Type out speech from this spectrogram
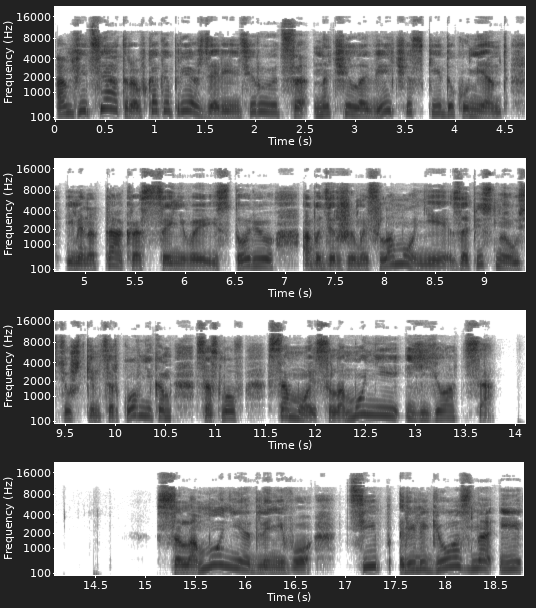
Амфитеатров, как и прежде, ориентируется на человеческий документ, именно так расценивая историю об одержимой Соломонии, записанную устюжским церковником со слов самой Соломонии и ее отца. Соломония для него — тип религиозно и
